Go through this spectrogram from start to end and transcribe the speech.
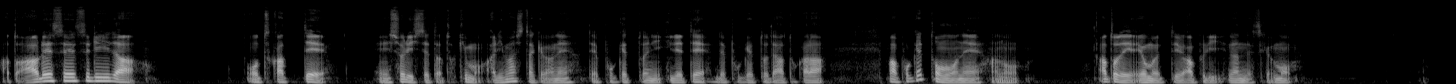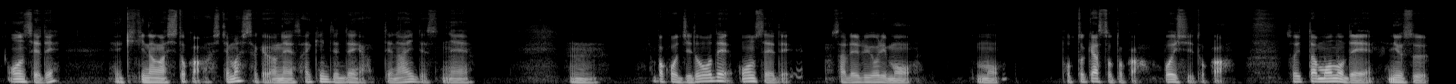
あと RSS リーダーを使って、えー処理してた時もありましたけどね。でポケットに入れてでポケットで後からまあポケットもねあの後で読むっていうアプリなんですけども音声でえ聞き流しとかしてましたけどね。最近全然やってないですね。うん。やっぱこう自動で音声でされるよりももうポッドキャストとかボイシーとかそういったものでニュース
